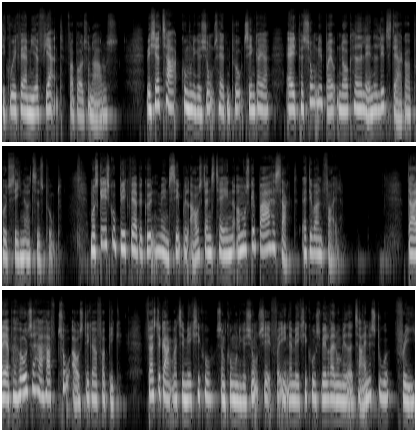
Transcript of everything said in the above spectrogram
Det kunne ikke være mere fjernt fra Bolsonaros. Hvis jeg tager kommunikationshatten på, tænker jeg, at et personligt brev nok havde landet lidt stærkere på et senere tidspunkt. Måske skulle Big være begyndt med en simpel afstandstagen, og måske bare have sagt, at det var en fejl. Daria Pahota har haft to afstikkere fra Big. Første gang var til Mexico som kommunikationschef for en af Mexikos velrenommerede tegnestuer, Free.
